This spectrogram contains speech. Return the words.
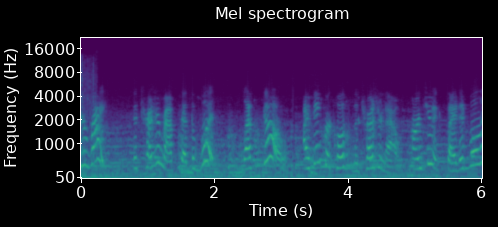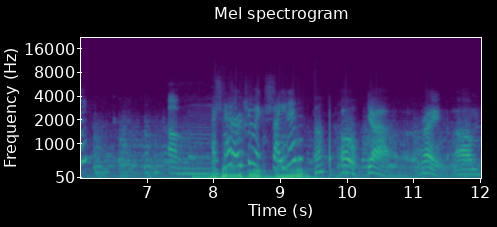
You're right. The treasure map said the woods. Let's go. I think we're close to the treasure now. Aren't you excited, Wooly? Um, I said, aren't you excited? Huh? Oh, yeah, right. Um,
